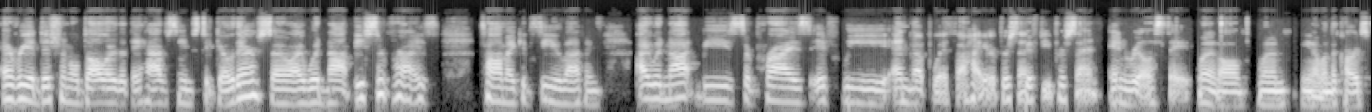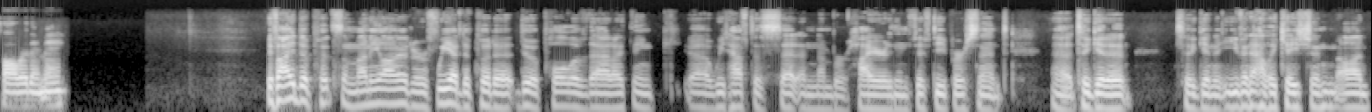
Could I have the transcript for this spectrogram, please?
every additional dollar that they have seems to go there. So I would not be surprised, Tom, I could see you laughing. I would not be surprised if we end up with a higher percent, 50% in real estate when it all, when, you know, when the cards fall where they may. If I had to put some money on it, or if we had to put a do a poll of that, I think uh, we'd have to set a number higher than fifty percent uh, to get it to get an even allocation on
